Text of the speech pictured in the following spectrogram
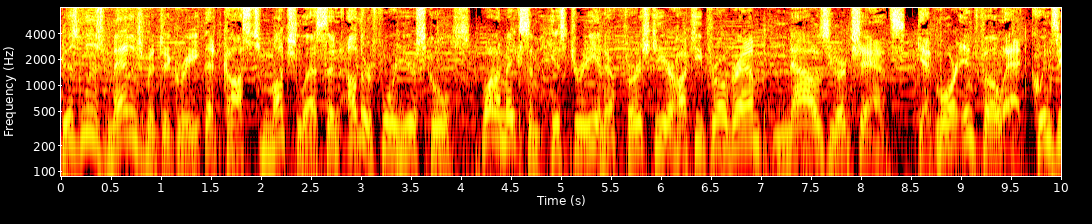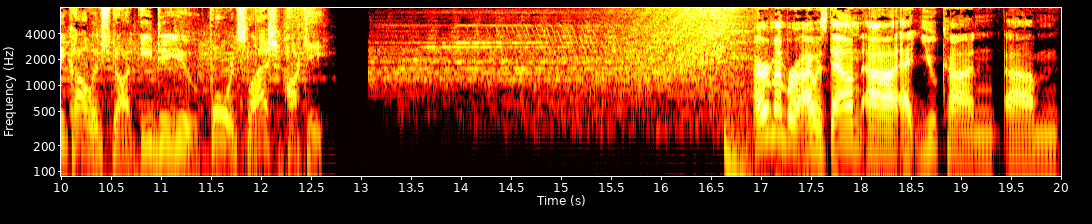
business management degree that costs much less than other four year schools. Want to make some history in a first year hockey program? Now's your chance. Get more info at quincycollege.edu forward slash hockey. I remember I was down uh, at UConn. Um,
